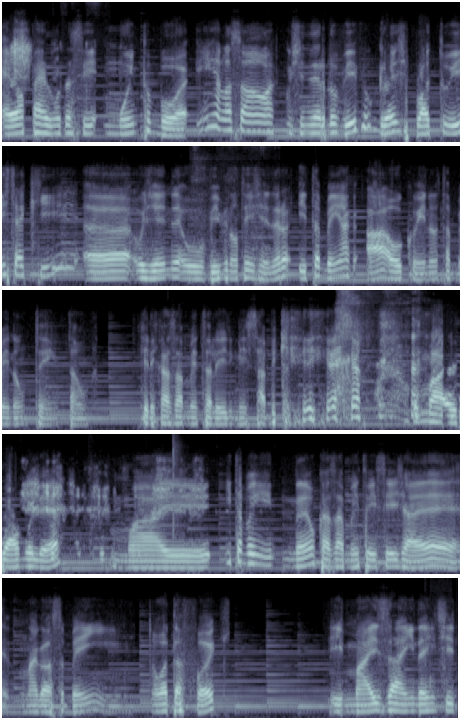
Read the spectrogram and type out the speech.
é uma pergunta assim muito boa. Em relação ao gênero do Vive, o grande plot twist é que uh, o, gênero, o Vive não tem gênero e também a, a Ocarina também não tem. Então, aquele casamento ali, ninguém sabe quem é o marido ou a mulher. Mas. E também, né, o casamento em si já é um negócio bem. What the fuck? E mais ainda a gente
